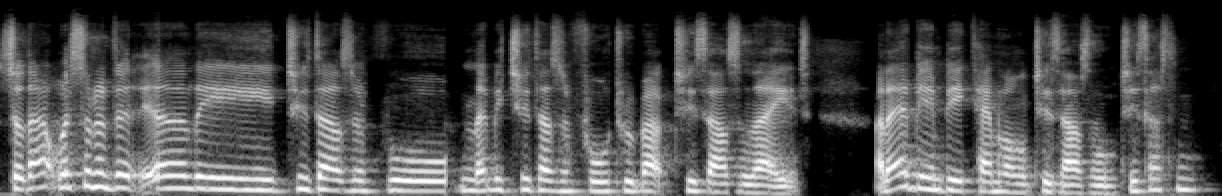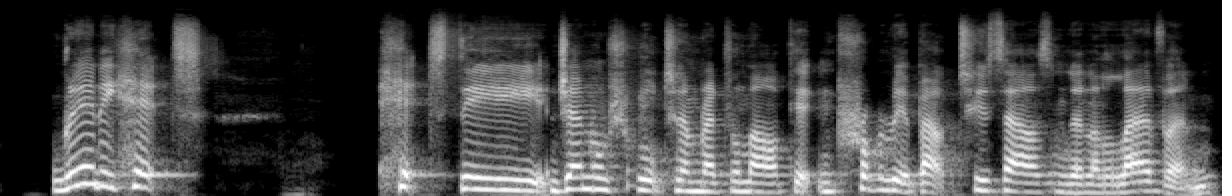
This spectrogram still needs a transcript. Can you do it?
So that was sort of the early 2004, maybe 2004 to about 2008. And Airbnb came along in 2000, 2000 really hit hit the general short-term rental market in probably about 2011,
